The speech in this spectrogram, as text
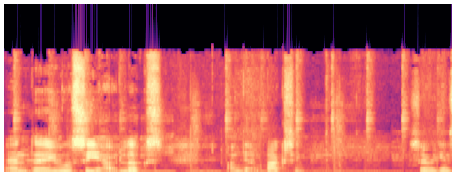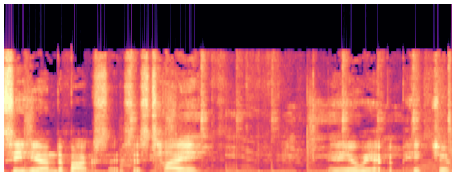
and uh, you will see how it looks on the unboxing. So we can see here on the box it says Thai, here we have a picture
